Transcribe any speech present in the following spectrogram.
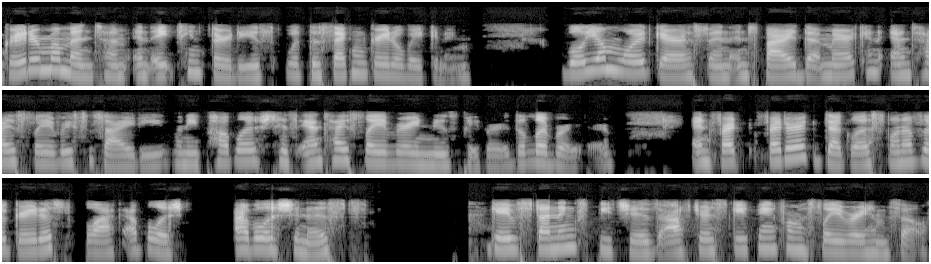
greater momentum in the 1830's with the Second Great Awakening. William Lloyd Garrison inspired the American Anti-Slavery Society when he published his anti-slavery newspaper, The Liberator, and Fred Frederick Douglass, one of the greatest black abolition abolitionists, gave stunning speeches after escaping from slavery himself.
